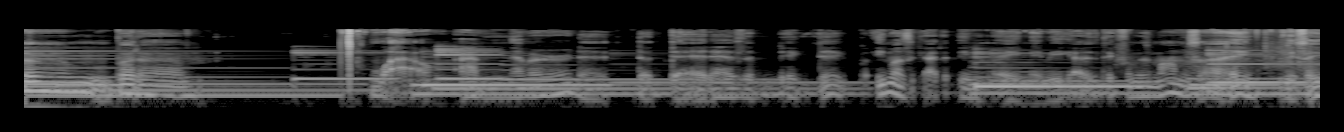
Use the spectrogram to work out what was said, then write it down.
um, but um, wow, I've never heard that the dad has a big dick. But he must have got it. He, from his mama's side. Hey, they say,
